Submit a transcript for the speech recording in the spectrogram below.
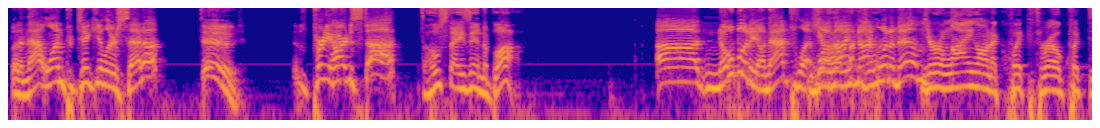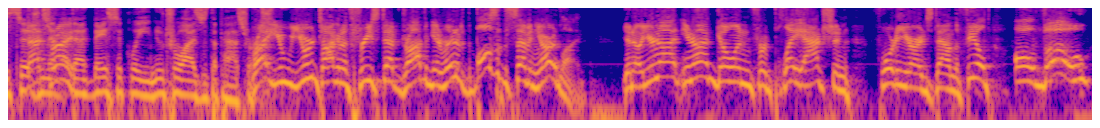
but in that one particular setup, dude, it was pretty hard to stop. Who stays in the block? Uh, nobody on that play. Well, not, not one of them. You're relying on a quick throw, quick decision That's that, right. that basically neutralizes the pass rush. Right, you you were talking a three step drop and get rid of it. The ball's at the seven yard line. You know, you're not you're not going for play action forty yards down the field. Although,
